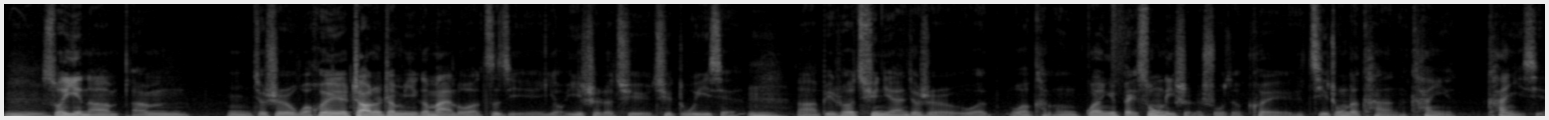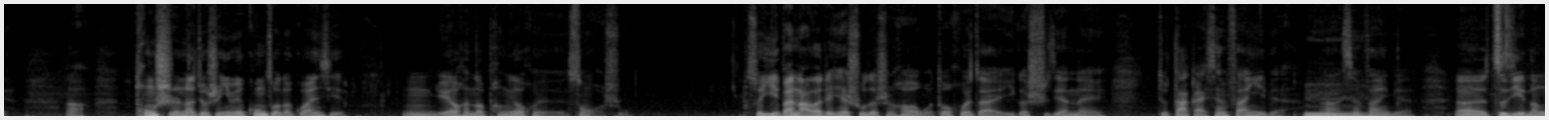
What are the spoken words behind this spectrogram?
嗯，所以呢，嗯嗯，就是我会照着这么一个脉络，自己有意识的去去读一些嗯。啊，比如说去年就是我我可能关于北宋历史的书就可以集中的看看一看一些啊，同时呢，就是因为工作的关系，嗯，也有很多朋友会送我书，所以一般拿到这些书的时候，我都会在一个时间内就大概先翻一遍啊，先嗯翻一遍，呃，自己能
